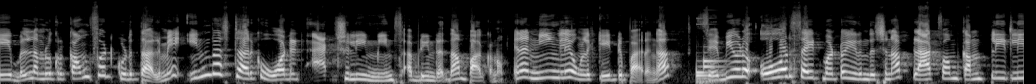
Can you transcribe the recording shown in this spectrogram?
லேபிள் நம்மளுக்கு ஒரு கம்ஃபர்ட் கொடுத்தாலுமே இன்வெஸ்டருக்கு வாட் இட் ஆக்சுவலி மீன்ஸ் அப்படின்றது தான் பார்க்கணும். ஏன்னா நீங்களே உங்களை கேட்டு பாருங்க. செபியோட ஓவர் சைட் மட்டும் இருந்துச்சுன்னா பிளாட்ஃபார்ம் கம்ப்ளீட்லி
